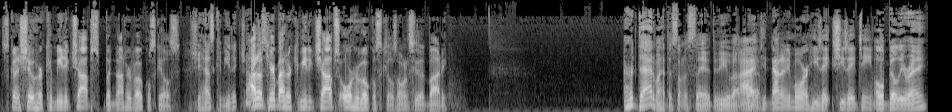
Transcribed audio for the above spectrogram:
It's going to show her comedic chops, but not her vocal skills. She has comedic chops? I don't care about her comedic chops or her vocal skills. I want to see that body. Her dad might have something to say to you about I, that. not anymore. He's eight, she's 18. Oh, Billy Ray?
